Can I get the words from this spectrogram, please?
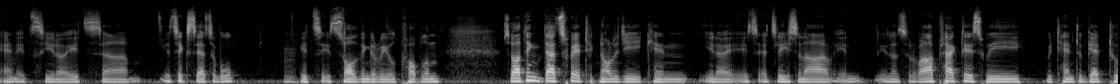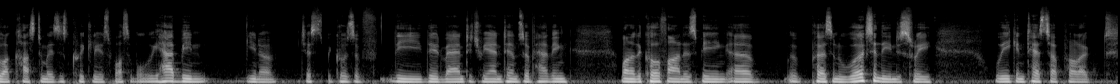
and it's you know it's um, it's accessible, Mm. it's it's solving a real problem. So I think that's where technology can, you know, it's at least in our in you know sort of our practice, we we tend to get to our customers as quickly as possible. We have been, you know, just because of the the advantage we had in terms of having one of the co-founders being a, a person who works in the industry, we can test our product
